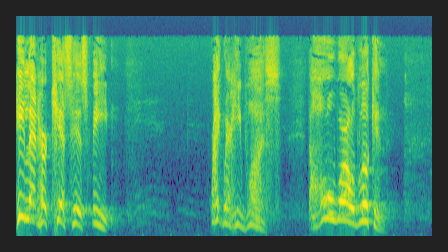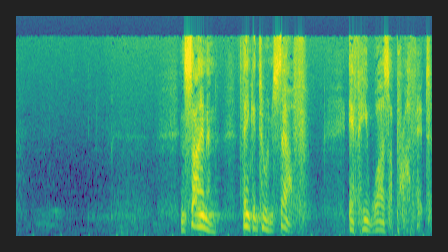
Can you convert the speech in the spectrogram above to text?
He let her kiss his feet right where he was. The whole world looking. And Simon thinking to himself, if he was a prophet.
